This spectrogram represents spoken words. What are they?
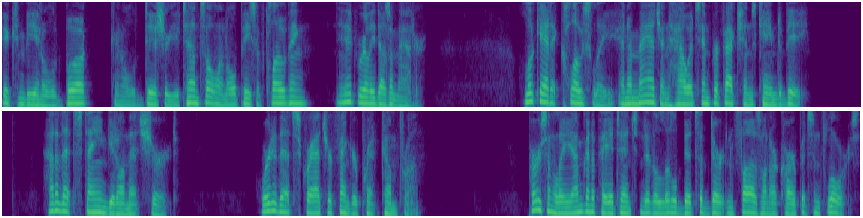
It can be an old book, an old dish or utensil, an old piece of clothing. It really doesn't matter. Look at it closely and imagine how its imperfections came to be. How did that stain get on that shirt? Where did that scratch or fingerprint come from? Personally, I'm going to pay attention to the little bits of dirt and fuzz on our carpets and floors.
